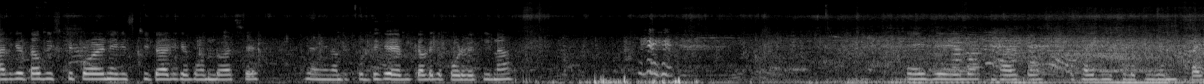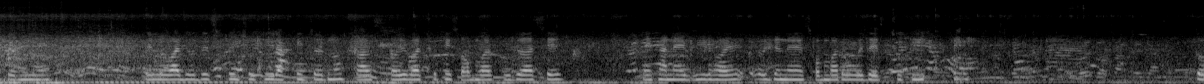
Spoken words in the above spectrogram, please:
আজকে তাও বৃষ্টি পড়েনি, বৃষ্টিটা আজকে বন্ধ আছে। জানি না দুপুর দিকে, বিকাল দিকে পড়বে কি না। এই যে এলো ভাইপো, কোথায় গিয়েছিল কি জানি সাইকেল নিয়ে। এলো আজ ওদের স্কুল ছুটি রাখির জন্য, কাল রবিবার ছুটি, সোমবার পুজো আছে। এখানে ভিড় হয়, ওই জন্যে সোমবার ওদের ছুটি। তো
